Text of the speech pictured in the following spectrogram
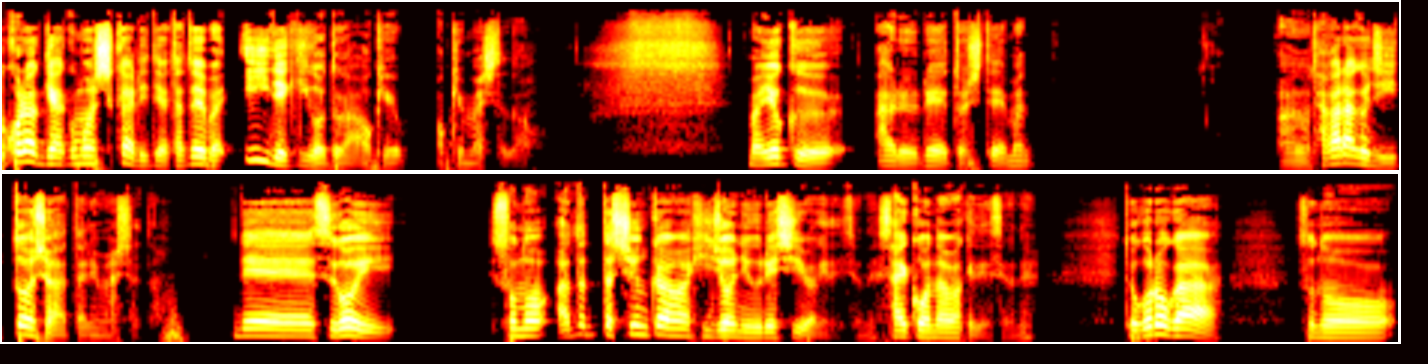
これは逆もしっかりで、例えばいい出来事が起き起きましたと。まあ、よくある例として、まあ、あの宝くじ一等賞当たりましたと。で、すごい、その当たった瞬間は非常に嬉しいわけですよね。最高なわけですよね。ところが、その、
